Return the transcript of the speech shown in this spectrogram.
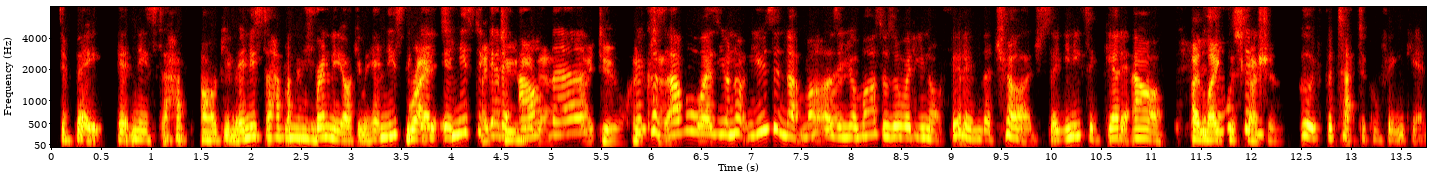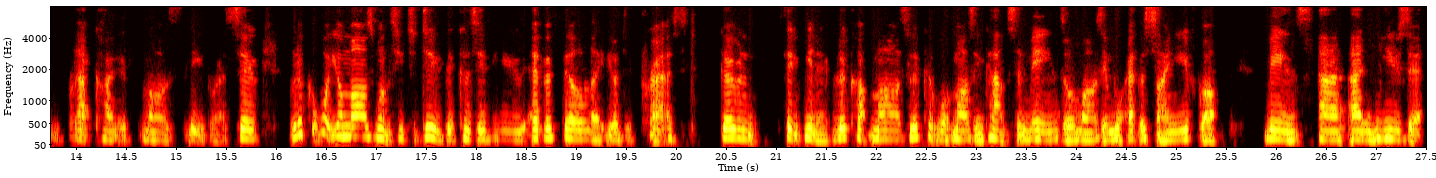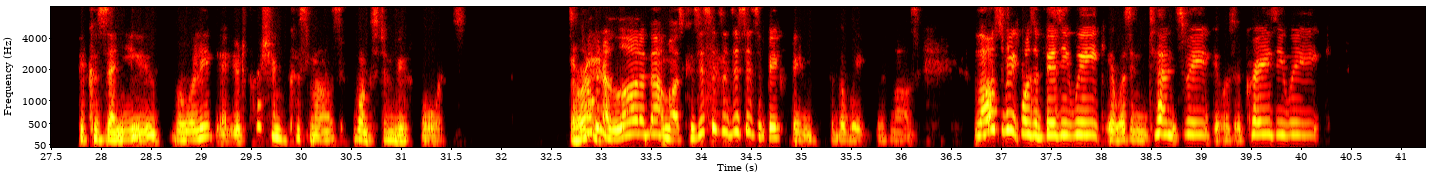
debate. It needs to have argument. It needs to have like a Mm. friendly argument. It needs to Right. get it, it needs to I get it out that. there. I do. 100%. Because otherwise you're not using that Mars and your Mars is already not feeling the charge. So you need to get it out. I it's like discussion. Good for tactical thinking, Right. that kind of Mars Libra. So look at what your Mars wants you to do because if you ever feel like you're depressed, go and think, you know, look up Mars, look at what Mars in Cancer means or Mars in whatever sign you've got means uh, and use it because then you will alleviate your depression because Mars wants to move forwards. All right. Talking a lot about Mars because this is a, this is a big thing for the week with Mars. Last week was a busy week. It was an intense week. It was a crazy week.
